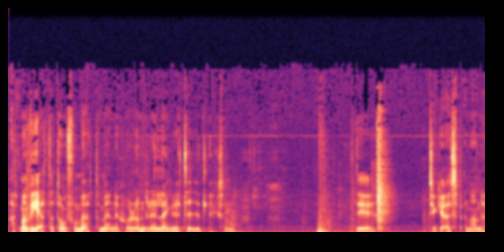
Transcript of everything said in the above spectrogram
Att man vet att de får möta människor under en längre tid. Liksom. Det tycker jag är spännande.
